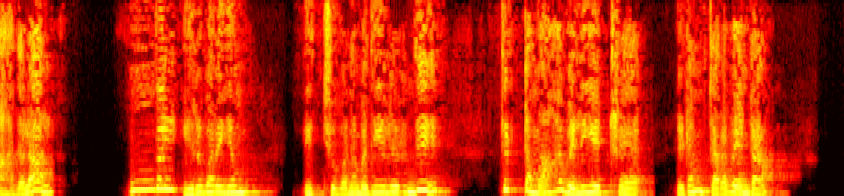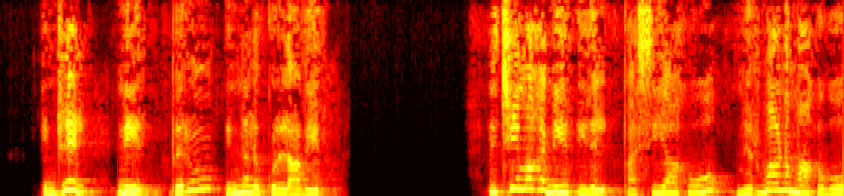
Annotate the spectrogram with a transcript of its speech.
ஆதலால் உங்கள் இருவரையும் இச்சுவனபதியிலிருந்து திட்டமாக வெளியேற்ற இடம் தர வேண்டாம் இன்றேல் நீர் பெரும் இன்னலுக்குள்ளாவீர். நிச்சயமாக நீர் இதில் பசியாகவோ நிர்வாணமாகவோ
